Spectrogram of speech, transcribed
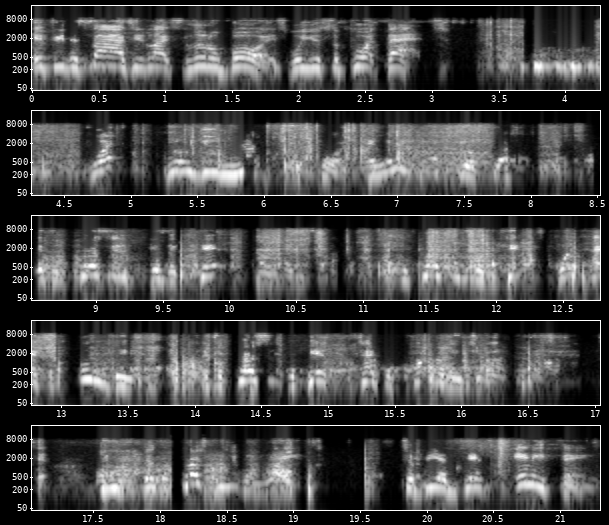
If he decides he likes little boys, will you support that? What will you not support? And let me ask you a question. If a person is against if a person is against what type of food they eat, if a person is against type of car they drive, does a person have a right to be against anything?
